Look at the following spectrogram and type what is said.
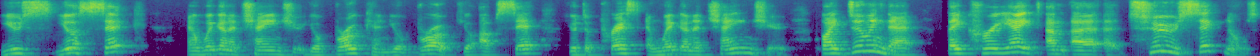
you, you're sick and we're going to change you. You're broken, you're broke, you're upset, you're depressed, and we're going to change you. By doing that, they create um, uh, uh, two signals.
